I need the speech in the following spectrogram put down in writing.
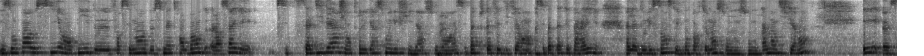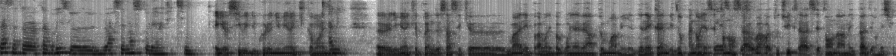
Ils n'ont pas aussi envie de forcément de se mettre en bande. Alors ça, il ça diverge entre les garçons et les filles, hein, souvent. Hein, c'est pas tout à fait différent, c'est pas tout à fait pareil. À l'adolescence, les comportements sont, sont, vraiment différents. Et euh, ça, ça favorise le, harcèlement scolaire, effectivement. Et il y a aussi, oui, du coup, le numérique, comme on l'a dit. Ah oui. Euh, le numérique, le problème de ça, c'est que moi, à mon époque, bon, il y en avait un peu moins, mais il y en avait quand même. Mais disons maintenant, il y a cette tendance à avoir tout de suite, là, à 7 ans, on a un iPad et on est sur,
